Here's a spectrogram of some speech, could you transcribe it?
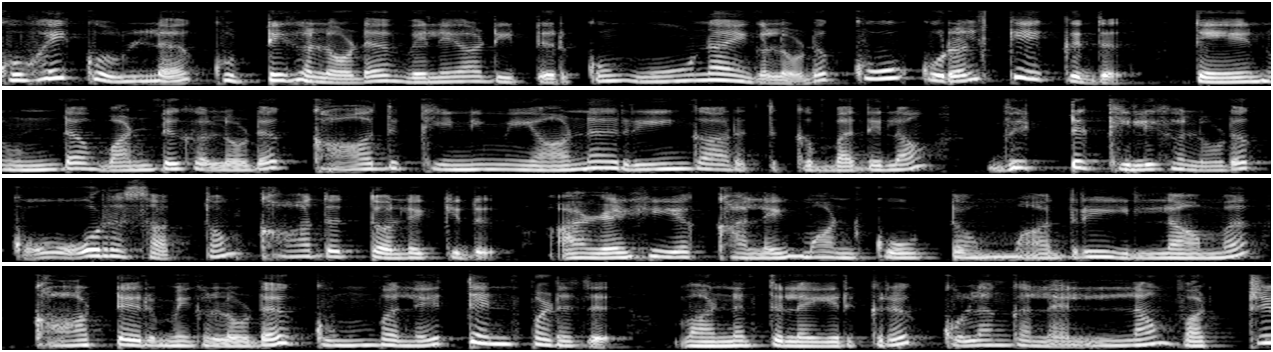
குகைக்குள்ள குட்டிகளோட விளையாடிட்டு இருக்கும் ஓநாய்களோட கூக்குரல் கேக்குது. தேனுண்ட வண்டுகளோட காதுக்கு இனிமையான ரீங்காரத்துக்கு பதிலாக வெட்டு கிளிகளோட கோர சத்தம் காதை தொலைக்குது. அழகிய கலைமான் கூட்டம் மாதிரி இல்லாம காட்டெருமைகளோட கும்பலே தென்படுது. வனத்துல இருக்கிற குளங்கள் எல்லாம் வற்றி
